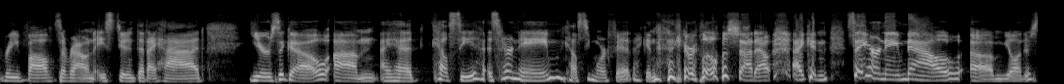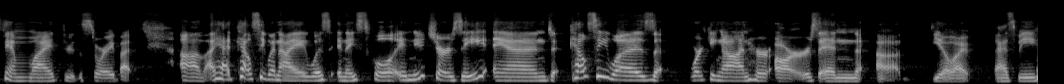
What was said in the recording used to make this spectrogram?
revolves around a student that I had years ago. Um, I had Kelsey as her name, Kelsey Morfitt. I can give her a little shout out. I can say her name now. Um, you'll understand why through the story. But um, I had Kelsey when I was in a school in New Jersey, and Kelsey was working on her R's, and uh, you know, I, as we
